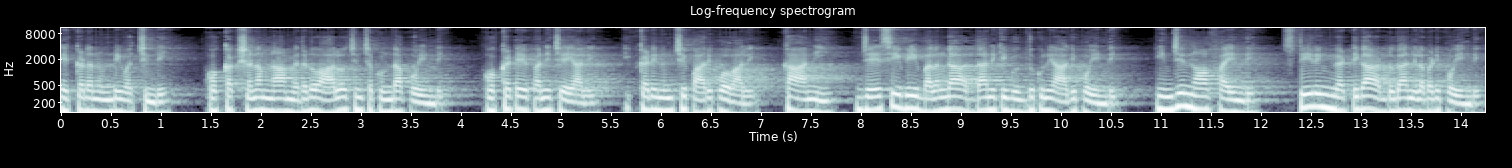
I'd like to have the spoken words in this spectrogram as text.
ఎక్కడ నుండి వచ్చింది? ఒక్క క్షణం నా మెదడు ఆలోచించకుండా పోయింది. ఒక్కటే పని చేయాలి ఇక్కడి నుంచి పారిపోవాలి. కానీ జేసీబీ బలంగా అద్దానికి గుద్దుకుని ఆగిపోయింది. ఇంజిన్ ఆఫ్ అయింది స్టీరింగ్ గట్టిగా అడ్డుగా నిలబడిపోయింది.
